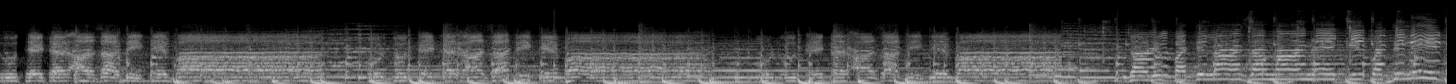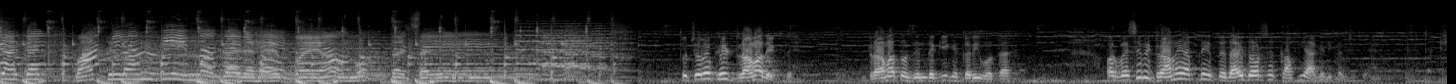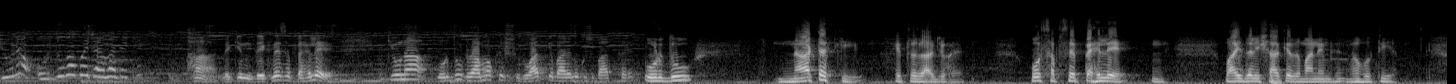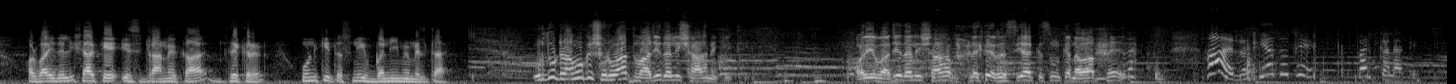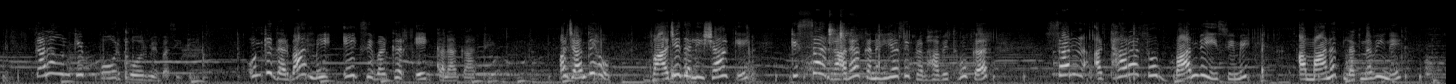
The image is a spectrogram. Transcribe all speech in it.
उर्दू थिएटर आज़ादी के बाद उर्दू थिएटर आज़ादी के बाद उर्दू थिएटर आज़ादी के बाद। दर बदला जमाने की बदली डगर बात लंबी मगर है बयां मुख्तसर। तो चलो फिर ड्रामा देखते हैं। ड्रामा तो ज़िंदगी के करीब होता है। और वैसे भी ड्रामे अपने इब्तदाई दौर से काफ़ी आगे निकल चुके हैं। क्यों ना उर्दू का कोई ड्रामा देखें? हाँ लेकिन देखने से पहले क्यों ना उर्दू ड्रामों की शुरुआत के बारे में कुछ बात करें। उर्दू नाटक की इब्तदा जो है वो सबसे पहले वाहिद अली शाह के ज़माने में होती है। और वाहिद अली शाह के इस ड्रामे का ज़िक्र उनकी तसनीफ बनी में मिलता है। उर्दू ड्रामों की शुरुआत वाजिद अली शाह ने की थी। और ये वाजिद अली शाह बड़े रसिया किस्म के नवाब थे। हाँ रसिया तो थे पर कला थे कला उनके पोर पोर में बसी थी। उनके दरबार में एक से बढ़कर एक कलाकार थे। और जानते हो वाजिद अली शाह के किस्सा राधा कन्हैया से प्रभावित होकर सन अठारह ईस्वी में अमानत लखनवी ने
